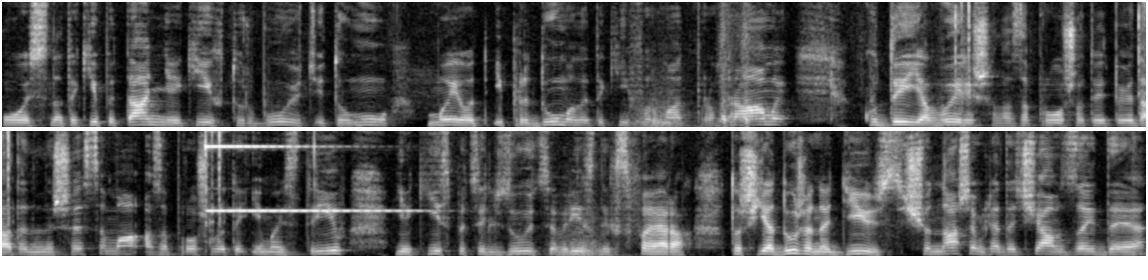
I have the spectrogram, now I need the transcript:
ось на такі питання, які їх турбують, і тому ми от і придумали такий формат програми, куди я вирішила запрошувати відповідати не лише сама, а запрошувати і майстрів, які спеціалізуються в різних сферах. Тож я дуже надіюсь, що нашим глядачам зайде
